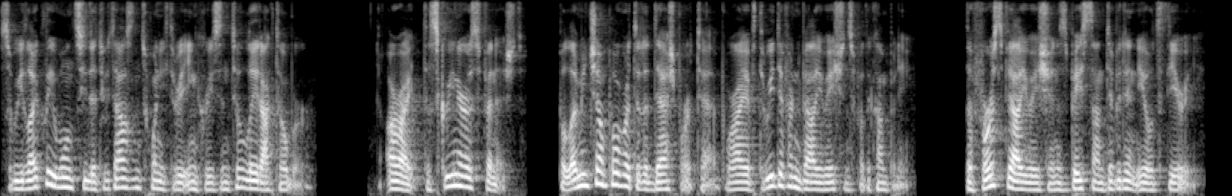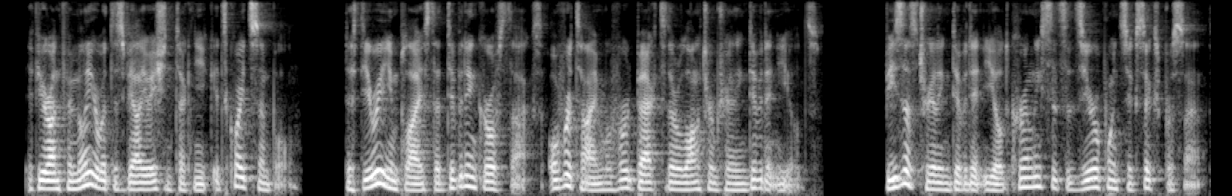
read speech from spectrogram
so we likely won't see the 2023 increase until late October. Alright, the screener is finished, but let me jump over to the dashboard tab where I have three different valuations for the company. The first valuation is based on dividend yield theory. If you're unfamiliar with this valuation technique, it's quite simple. The theory implies that dividend growth stocks, over time, revert back to their long term trailing dividend yields. Visa's trailing dividend yield currently sits at 0.66%,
